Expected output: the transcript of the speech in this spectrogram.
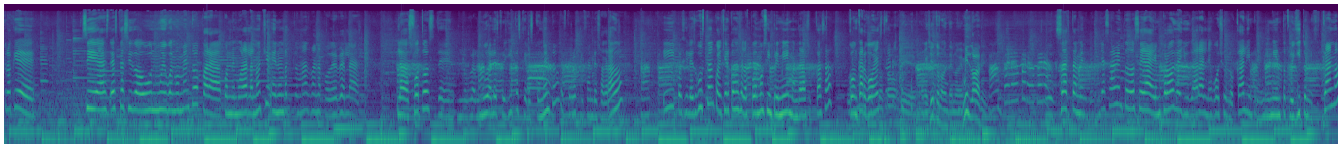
Creo que sí, es- este ha sido un muy buen momento para conmemorar la noche. En un ratito más van a poder ver la- las fotos de los murales criollitos que les comento. Espero que sean de su agrado. Y pues si les gustan, cualquier cosa se las podemos imprimir y mandar a su casa con cargo extra. De 999 mil dólares. Exactamente. Ya saben, todo sea en pro de ayudar al negocio local y emprendimiento criollito mexicano.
